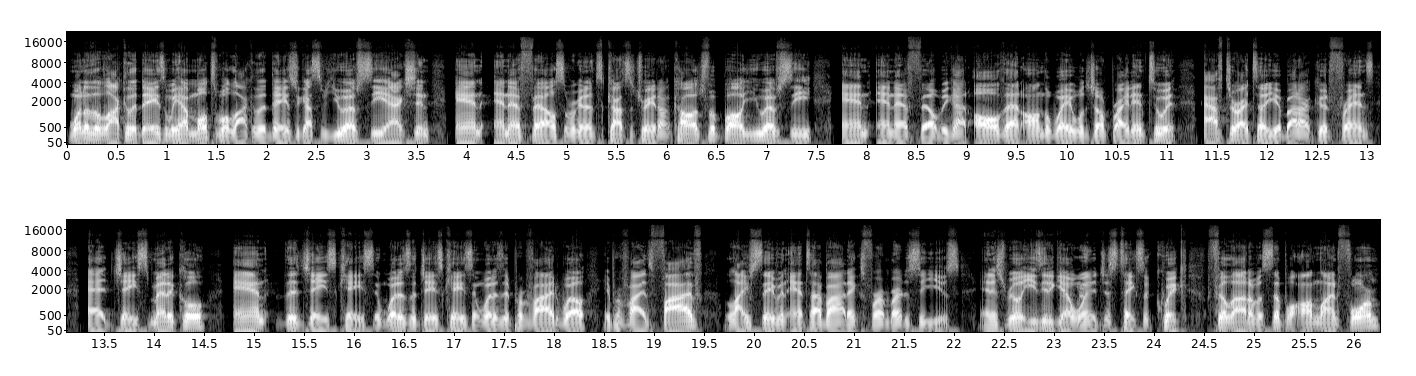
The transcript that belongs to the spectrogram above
one of the lock of the days, and we have multiple lock of the days. We got some UFC action and NFL. So we're going to concentrate on college football, UFC, and NFL. We got all that on the way. We'll jump right into it after I tell you about our good friends at Jase Medical and the Jase case. And what is the Jase case and what does it provide? Well, it provides five life saving antibiotics for emergency use and it's real easy to get one. It just takes a quick fill out of a simple online form,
